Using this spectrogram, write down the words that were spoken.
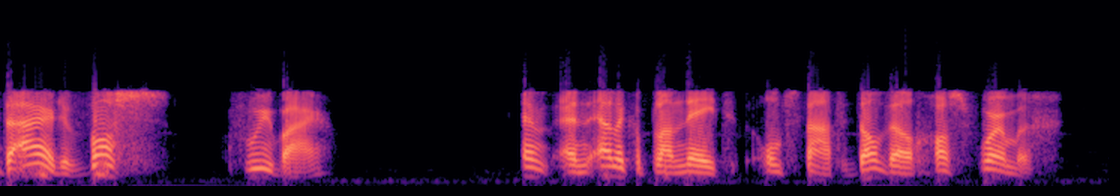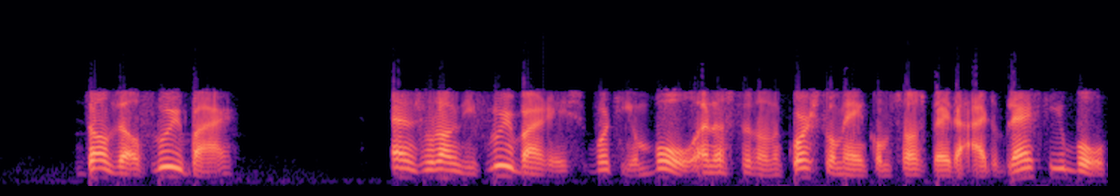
De aarde was vloeibaar. En, en elke planeet ontstaat dan wel gasvormig, dan wel vloeibaar. En zolang die vloeibaar is, wordt hij een bol. En als er dan een korst omheen komt, zoals bij de aarde, blijft hij een bol.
